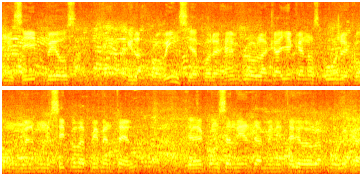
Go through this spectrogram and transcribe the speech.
municipios y las provincias. Por ejemplo, la calle que nos une con el municipio de Pimentel, que es concerniente al Ministerio de Obras Públicas,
